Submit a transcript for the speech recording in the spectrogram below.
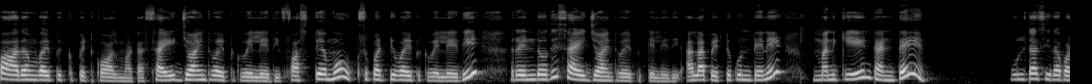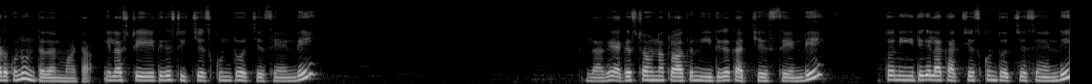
పాదం వైపుకి పెట్టుకోవాలన్నమాట. సైడ్ జాయింట్ వైపుకి వెళ్ళేది. ఫస్ట్ ఏమో ఉక్స్ పట్టి వైపుకి వెళ్ళేది. రెండోది సైడ్ జాయింట్ వైపుకి వెళ్ళేది. అలా పెట్టుకుంటేనే మనకి ఏంటంటే ఉల్టా సీదా పడకుండా ఉంటుందన్నమాట. ఇలా స్ట్రేట్గా స్టిచ్ చేసుకుంటూ వచ్చేసేయండి. ఇలాగే ఎగస్ట్రా ఉన్న క్లాత్ నీట్గా కట్ చేసేయండి. మొత్తం నీట్గా ఇలా కట్ చేసుకుంటూ వచ్చేసేయండి.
